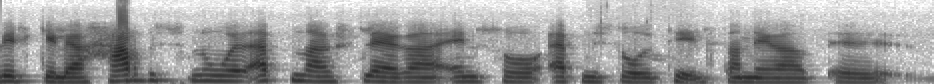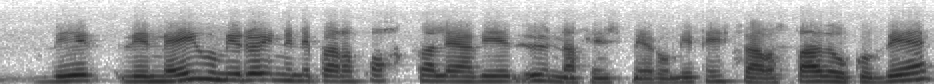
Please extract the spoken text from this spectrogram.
virkilega harðsnúið efnagslega eins og efnistóðu til. Þannig að e, við, við megum í rauninni bara fokkalega við unna finnst mér og mér finnst það að staði okkur vel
